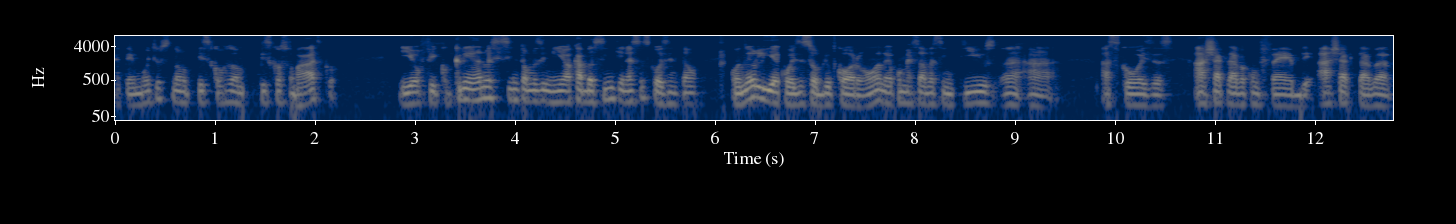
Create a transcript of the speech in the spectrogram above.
Eu tenho muito sintoma psicossomático e eu fico criando esses sintomas em mim e eu acabo sentindo essas coisas. Então, quando eu lia coisas sobre o corona, eu começava a sentir os, a, a, as coisas, achar que estava com febre, achar que estava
